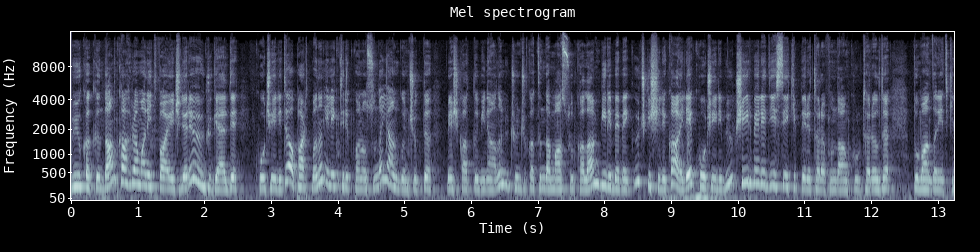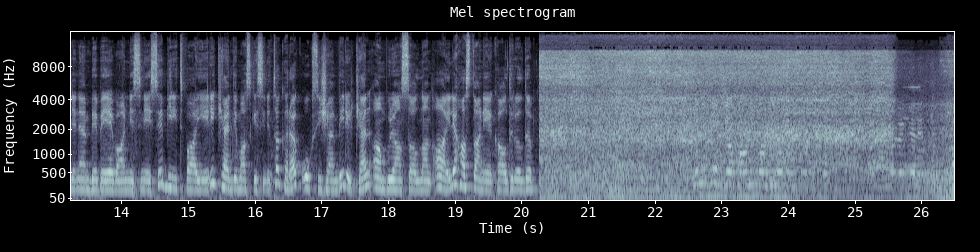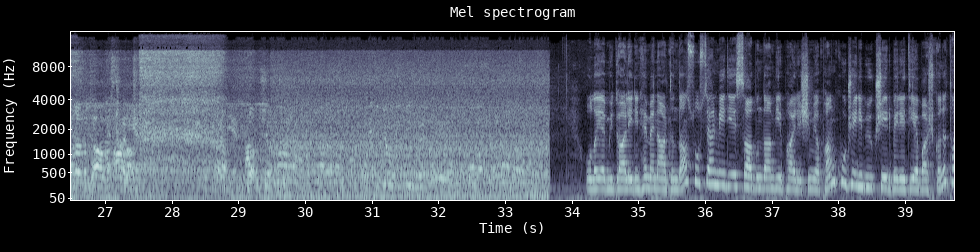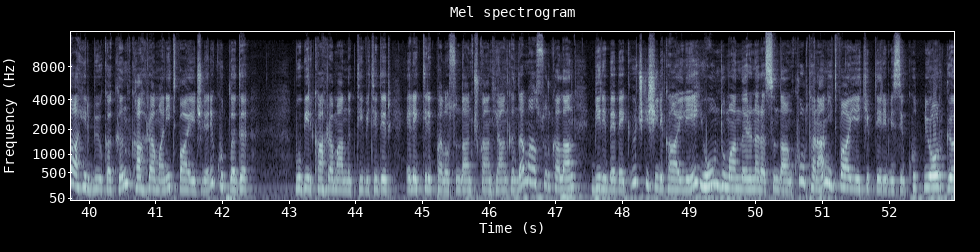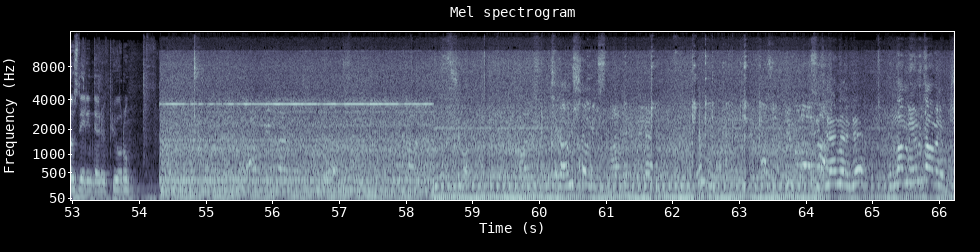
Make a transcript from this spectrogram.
Büyük akından kahraman itfaiyecilere övgü geldi. Kocaeli'de apartmanın elektrik panosunda yangın çıktı. 5 katlı binanın 3. katında mahsur kalan biri bebek 3 kişilik aile Kocaeli Büyükşehir Belediyesi ekipleri tarafından kurtarıldı. Dumandan etkilenen bebeğe ve annesine ise bir itfaiye eri kendi maskesini takarak oksijen verirken ambulans alınan aile hastaneye kaldırıldı. Olaya müdahalenin hemen ardından sosyal medya hesabından bir paylaşım yapan Kocaeli Büyükşehir Belediye Başkanı Tahir Büyükakın kahraman itfaiyecileri kutladı. Bu bir kahramanlık tweetidir. Elektrik panosundan çıkan yangında mahsur kalan biri bebek 3 kişilik aileyi yoğun dumanların arasından kurtaran itfaiye ekiplerimizi kutluyor, gözlerinden öpüyorum. Çıkarmışlar mı ikisini? Bizimkiler nerede? Bundan Mevlüt abimmiş.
